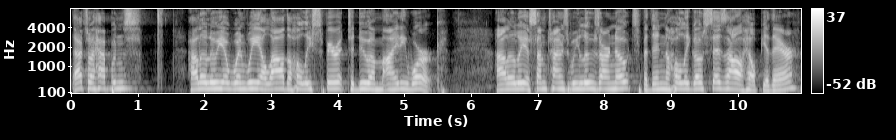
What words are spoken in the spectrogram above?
That's what happens, hallelujah, when we allow the Holy Spirit to do a mighty work. Hallelujah. Sometimes we lose our notes, but then the Holy Ghost says, I'll help you there.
